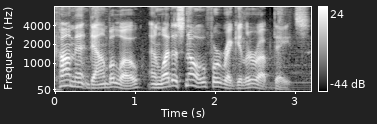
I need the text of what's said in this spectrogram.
Comment down below and let us know for regular updates.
